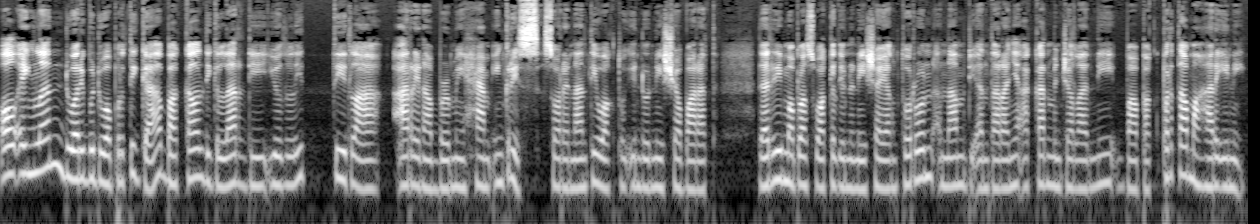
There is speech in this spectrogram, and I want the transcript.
All England 2023 bakal digelar di Youth Tila Arena Birmingham, Inggris, sore nanti waktu Indonesia Barat. Dari 15 wakil Indonesia yang turun, 6 di antaranya akan menjalani babak pertama hari ini.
